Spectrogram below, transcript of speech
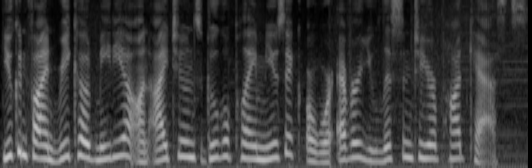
You can find Recode Media on iTunes, Google Play Music, or wherever you listen to your podcasts.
